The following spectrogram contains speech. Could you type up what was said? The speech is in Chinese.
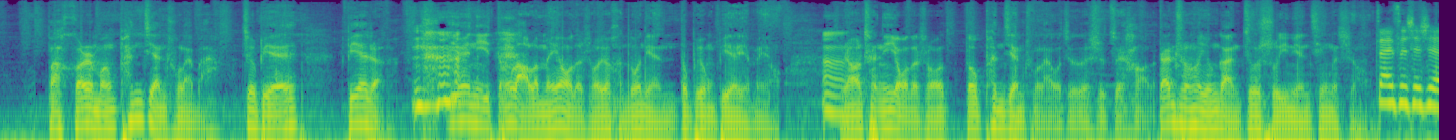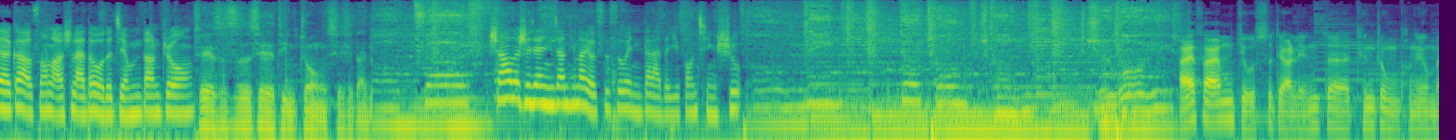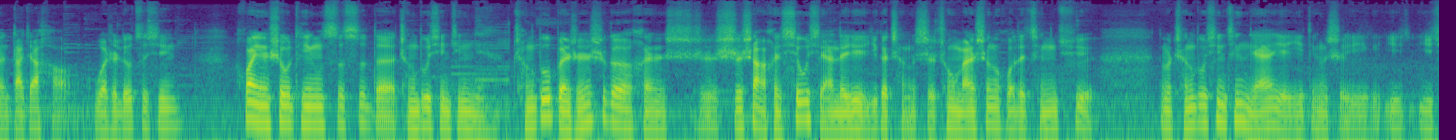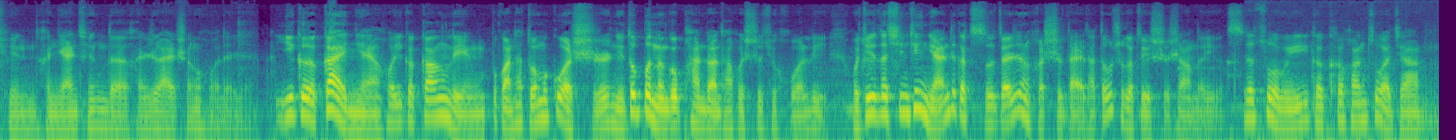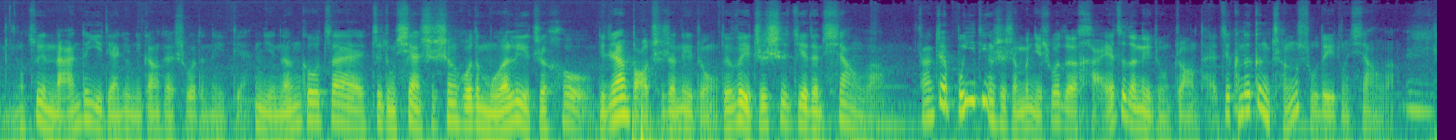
把荷尔蒙喷溅出来吧，就别憋着，因为你等老了没有的时候，有很多年都不用憋也没有。嗯，然后趁你有的时候都喷溅出来，我觉得是最好的。单纯和勇敢就属于年轻的时候。再一次谢谢高晓松老师来到我的节目当中。谢谢思思，谢谢听众，谢谢大家。稍后的时间，您将听到有思思为您带来的一封情书。FM 九四点零的听众朋友们，大家好，我是刘慈欣。欢迎收听思思的《成都新青年》。成都本身是个很时时尚、很休闲的一一个城市，充满生活的情趣。那么，成都新青年也一定是一一一群很年轻的、很热爱生活的人。一个概念或一个纲领，不管它多么过时，你都不能够判断它会失去活力。我觉得“新青年”这个词在任何时代，它都是个最时尚的一个词。作为一个科幻作家，最难的一点就你刚才说的那一点，你能够在这种现实生活的磨砺之后，你仍然保持着那种对未知世界的向往。但这不一定是什么你说的孩子的那种状态，这可能更成熟的一种向往。嗯，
